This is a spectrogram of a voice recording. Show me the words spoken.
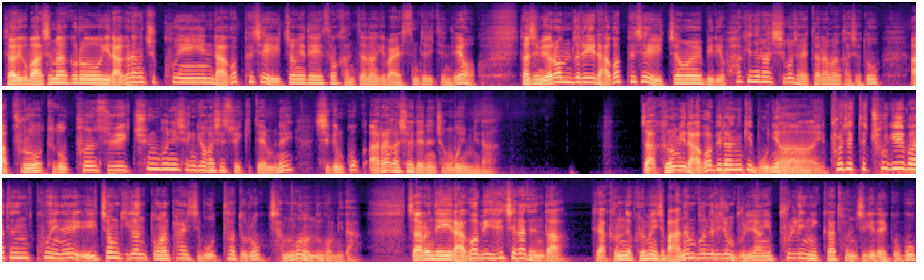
자, 그리고 마지막으로 이 라그랑주 코인 락업 해제 일정에 대해서 간단하게 말씀드릴 텐데요. 자, 지금 여러분들이 락업 해제 일정을 미리 확인을 하시고 잘 따라만 가셔도 앞으로 더 높은 수익 충분히 챙겨가실 수 있기 때문에 지금 꼭 알아가셔야 되는 정보입니다. 자, 그럼 이 락업이라는 게 뭐냐? 이 프로젝트 초기에 받은 코인을 일정 기간 동안 팔지 못하도록 잠궈 놓는 겁니다. 자, 그런데 이 락업이 해제가 된다. 자, 그런데 그러면 이제 많은 분들이 좀 물량이 풀리니까 던지게 될 거고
